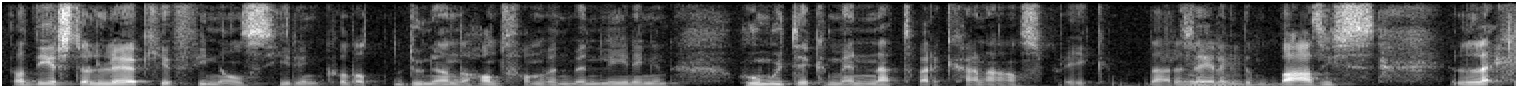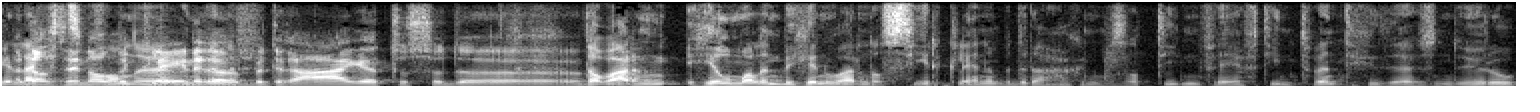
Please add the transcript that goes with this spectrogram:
Dat eerste luikje financiering, ik wil dat doen aan de hand van win-win leningen. Hoe moet ik mijn netwerk gaan aanspreken? Daar is eigenlijk de basis dat zijn dan van, de kleinere uh, bedragen tussen de... Dat waren helemaal in het begin waren dat zeer kleine bedragen. Was dat 10, 15, 20.000 euro.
